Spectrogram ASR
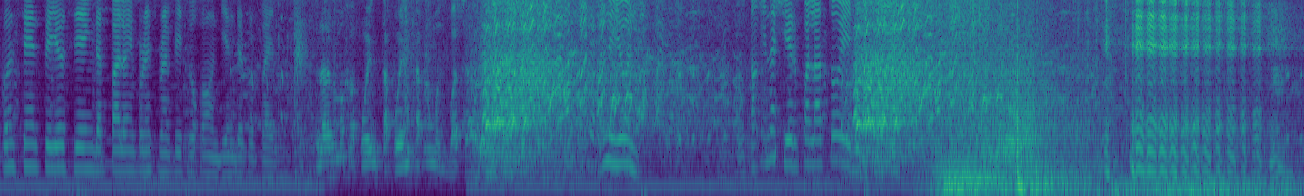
consent to using that following information from Facebook account, gender profile. Wala namang kakwenta-kwenta kang magbasa. Ano yun? Putang ina, share pala to eh. Ba?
